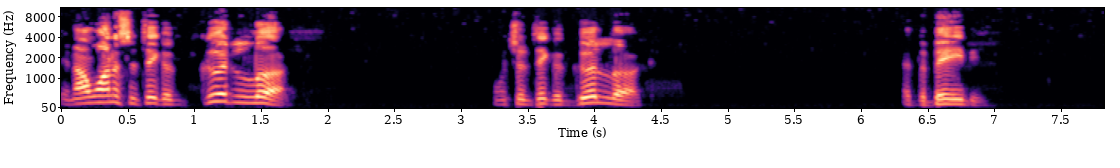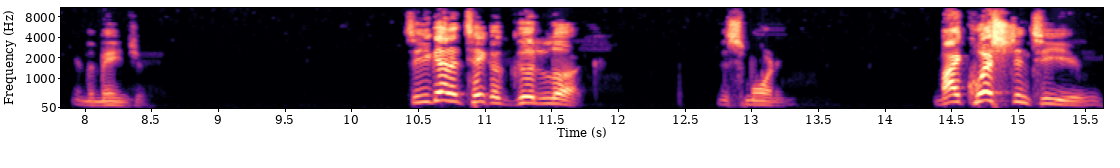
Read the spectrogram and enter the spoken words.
and I want us to take a good look. I want you to take a good look at the baby in the manger. So you got to take a good look this morning. My question to you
